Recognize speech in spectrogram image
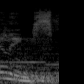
Killing spree.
